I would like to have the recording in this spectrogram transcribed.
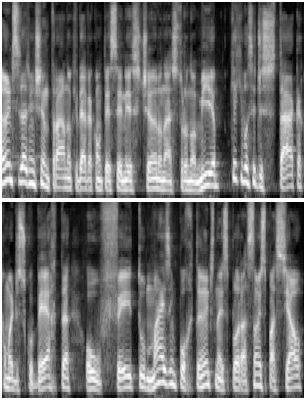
antes da gente entrar no que deve acontecer neste ano na astronomia, o que, é que você destaca como a descoberta ou o feito mais importante na exploração espacial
